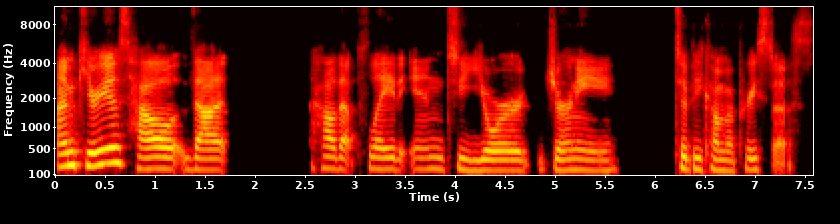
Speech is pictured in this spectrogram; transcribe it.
i'm curious how that how that played into your journey to become a priestess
